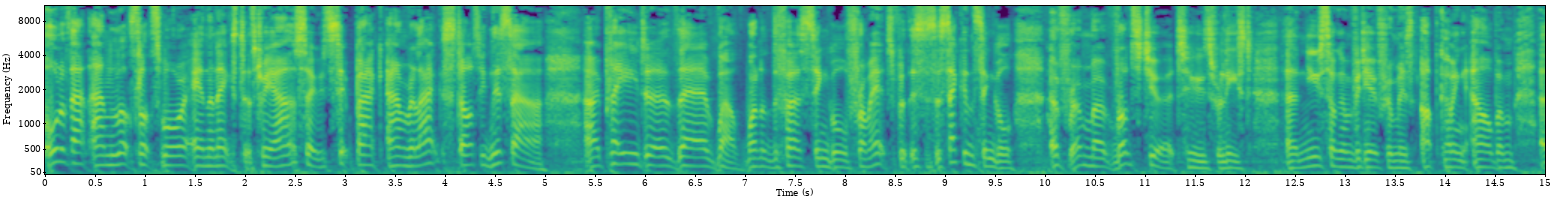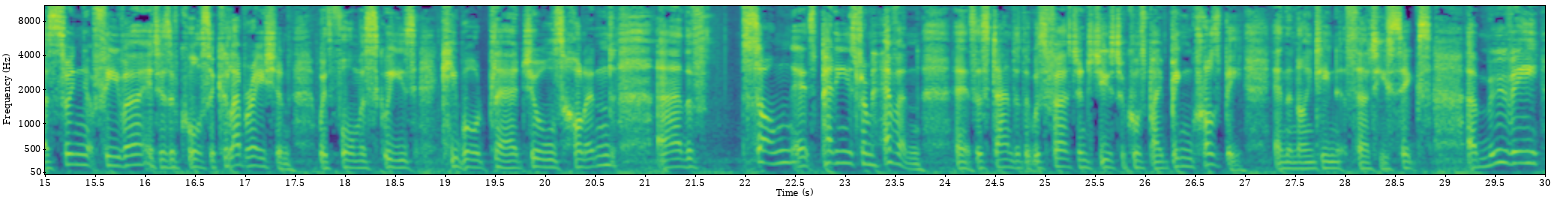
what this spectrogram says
All of that and lots, lots more in the next three hours. So sit back and relax. Starting this hour, I played uh, their well, one of the first single from it, but this is the second single uh, from uh, Rod Stewart, who's released a new song and video from his upcoming album, uh, Swing Fever. It is, of course, a collaboration with former Squeeze keyboard player Jools Holland. Uh, the f- song. It's Pennies from Heaven. It's a standard that was first introduced, of course, by Bing Crosby in the 1936 a movie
